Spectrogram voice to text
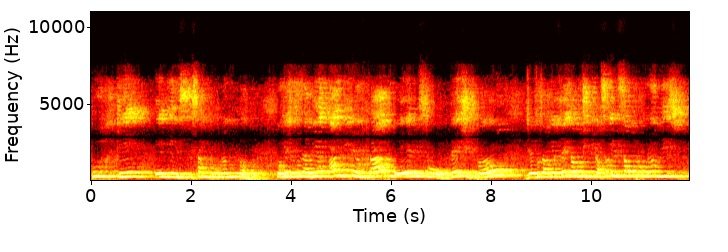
porque eles estavam procurando pão. Porque Jesus havia alimentado eles com peixe e pão, Jesus havia feito a multiplicação e eles estavam procurando isso.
